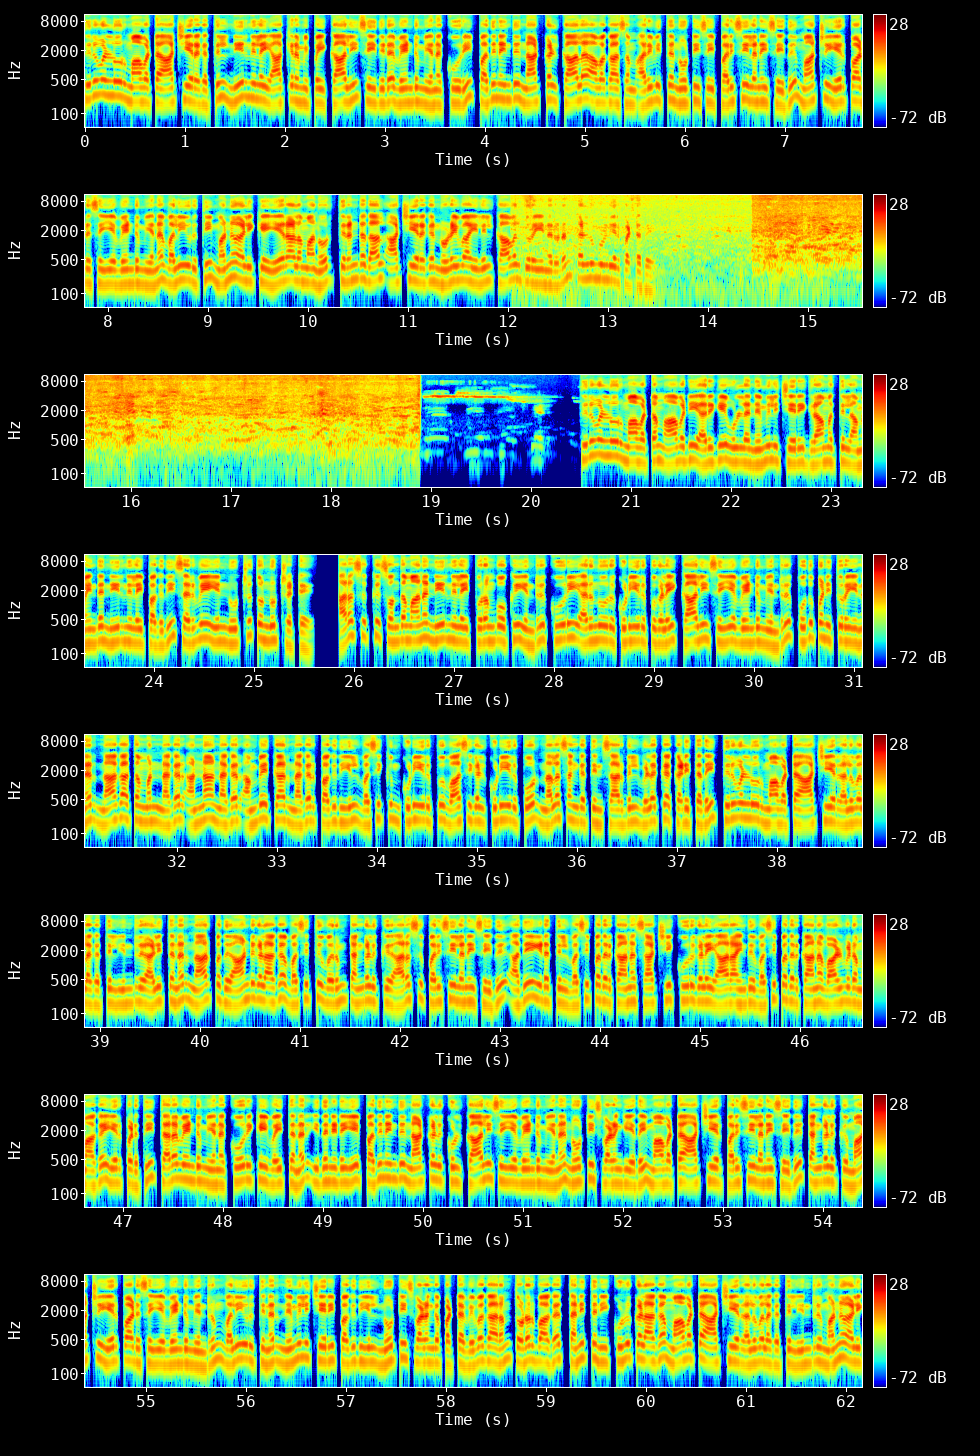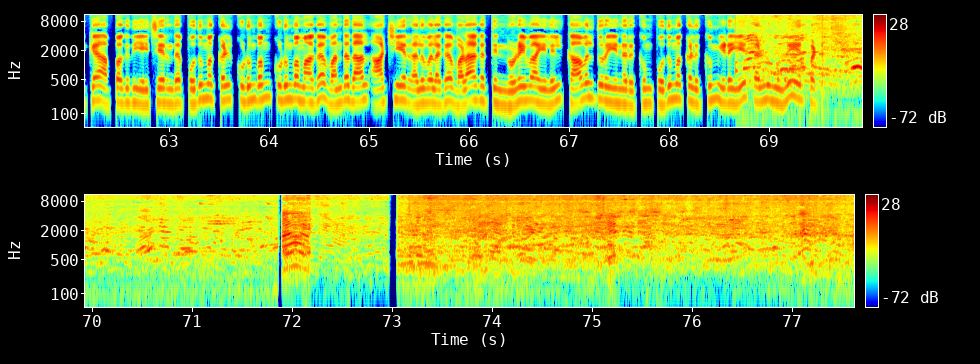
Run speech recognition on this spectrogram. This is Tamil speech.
திருவள்ளூர் மாவட்ட ஆட்சியரகத்தில் நீர்நிலை ஆக்கிரமிப்பை காலி செய்திட வேண்டும் என கூறி பதினைந்து நாட்கள் கால அவகாசம் அறிவித்த நோட்டீஸை பரிசீலனை செய்து மாற்று ஏற்பாடு செய்ய வேண்டும் என வலியுறுத்தி மனு அளிக்க ஏராளமானோர் திரண்டதால் ஆட்சியரக நுழைவாயிலில் காவல்துறையினருடன் தள்ளுமுள் ஏற்பட்டது. திருவள்ளூர் மாவட்டம் ஆவடி அருகே உள்ள நெமிலிச்சேரி கிராமத்தில் அமைந்த நீர்நிலைப் பகுதி சர்வே எண் நூற்று தொன்னூற்றெட்டு. அரசுக்கு சொந்தமான நீர்நிலை புறம்போக்கு என்று கூறி அறுநூறு குடியிருப்புகளை காலி செய்ய வேண்டும் என்று பொதுப்பணித்துறையினர் நாகாத்தம்மன் நகர் அண்ணா நகர் அம்பேத்கார் நகர் பகுதியில் வசிக்கும் குடியிருப்பு வாசிகள் குடியிருப்போர் நலசங்கத்தின் சார்பில் விளக்க கடித்ததை திருவள்ளூர் மாவட்ட ஆட்சியர் அலுவலகத்தில் இன்று அளித்தனர். நாற்பது ஆண்டுகளாக வசித்து வரும் தங்களுக்கு அரசு பரிசீலனை செய்து அதே இடத்தில் வசிப்பதற்கான சாட்சி கூறுகளை ஆராய்ந்து வசிப்பதற்கான வாழ்விடமாக ஏற்படுத்தி தர வேண்டும் என கோரிக்கை வைத்தனர். இதனிடையே பதினைந்து நாட்களுக்குள் காலி செய்ய வேண்டும் என நோட்டீஸ் வழங்கியதை மாவட்ட ஆட்சியர் பரிசீலனை செய்து தங்களுக்கு மாற்று ஏற்பாடு செய்ய வேண்டும் என்றும் வலியுறுத்தினர். நெமிலிச்சேரி பகுதியில் நோட்டீஸ் வழங்கப்பட்ட விவகாரம் தொடர்பாக தனித்தனி குழுக்களாக மாவட்ட ஆட்சியர் அலுவலகத்தில் இன்று மனு அளிக்க அப்பகுதியைச் சேர்ந்த பொதுமக்கள் குடும்பம் குடும்பமாக வந்ததால் ஆட்சியர் அலுவலக வளாகத்தின் நுழைவாயிலில் காவல்துறையினருக்கும் பொதுமக்களுக்கும் இடையே தள்ளுமுள்ளு ஏற்பட்டது.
